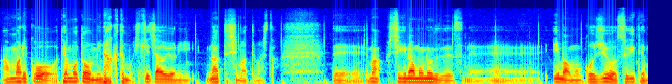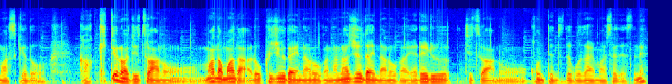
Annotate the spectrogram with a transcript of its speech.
あんまりこう手元を見なくても弾けちゃうようになってしまってました。で、まあ不思議なものでですね、えー、今もう50を過ぎてますけど、楽器っていうのは実はあのまだまだ60代になろうが70代になろうがやれる実はあのコンテンツでございましてですね。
